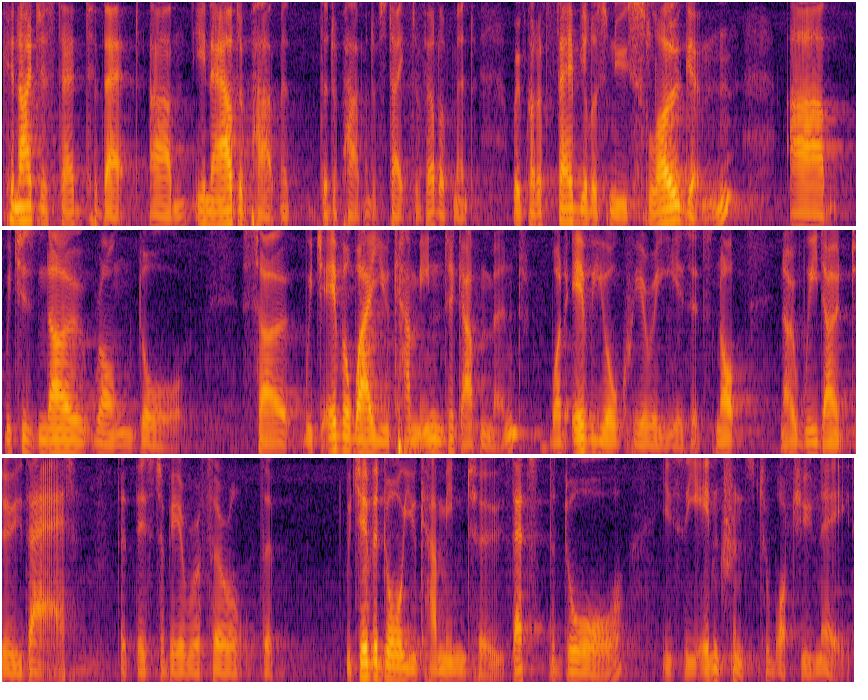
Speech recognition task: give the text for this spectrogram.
Can I just add to that? Um, in our department, the Department of State Development, we've got a fabulous new slogan, uh, which is no wrong door. So whichever way you come into government, whatever your query is, it's not, no, we don't do that, that there's to be a referral, that whichever door you come into, that's the door, is the entrance to what you need.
